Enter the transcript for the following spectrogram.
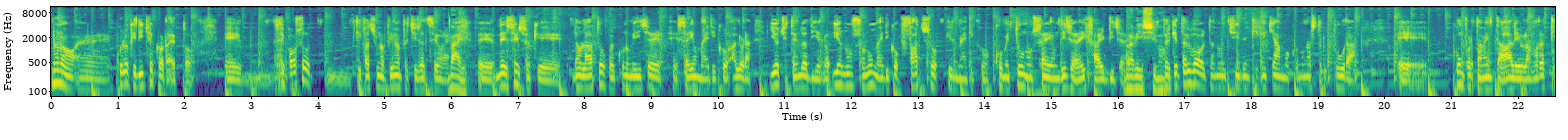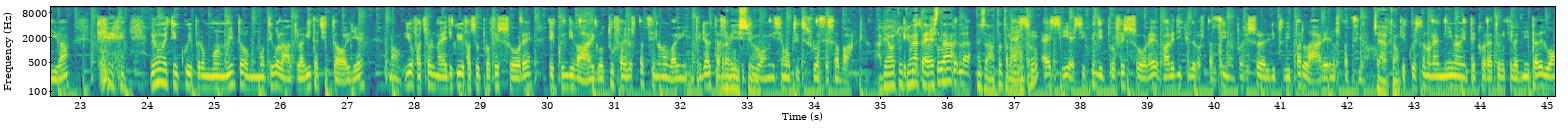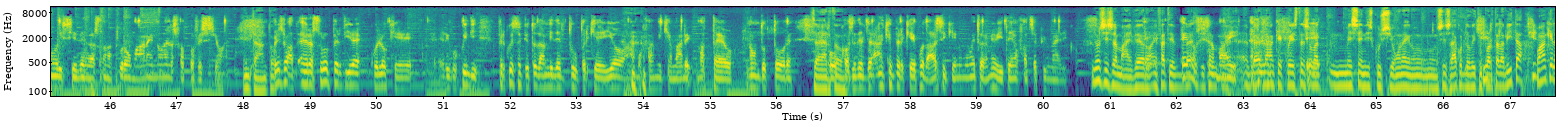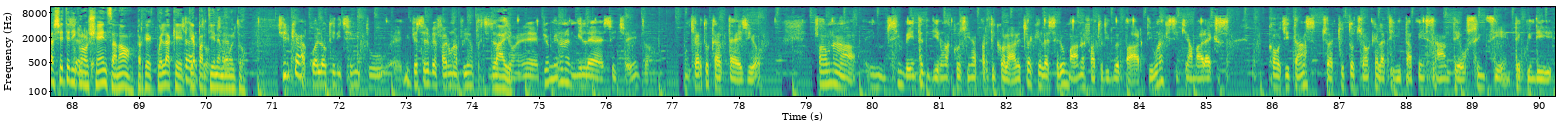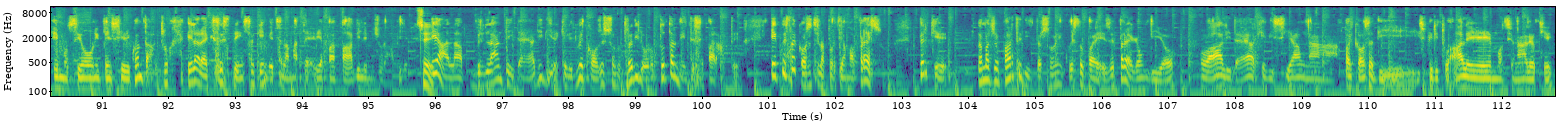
No, no, eh, quello che dice è corretto. Eh, se posso mh, ti faccio una prima precisazione. Vai. Eh, nel senso che da un lato qualcuno mi dice eh, sei un medico, allora io ci tendo a dirlo, io non sono un medico, faccio il medico, come tu non sei un DJ, fai il DJ. Bravissimo. Perché talvolta noi ci identifichiamo con una struttura eh, comportamentale o lavorativa che nel momento in cui per un momento, un motivo o l'altro la vita ci toglie, no, io faccio il medico, io faccio il professore e quindi valgo, tu fai lo spazzino non vali niente. In realtà siamo tutti Bravissimo. uomini, siamo tutti sulla stessa barca. Abbiamo tutti E una testa, la- esatto, tra eh l'altro. Sì, eh sì, eh sì, quindi il professore vale di più dello spazzino, il professore ha diritto di parlare e lo spazzino. no. Certo. E questo non è minimamente corretto perché la dignità dell'uomo risiede nella sua natura umana e non nella sua professione. Intanto. Preso era solo per dire quello che Enrico, quindi per questo ti ho detto dammi del tu perché io amo farmi chiamare Matteo, non dottore Certo. o cose del genere, anche perché può darsi che in un momento della mia vita io non faccia più il medico. Non si sa mai, vero? Eh, Infatti è, eh, non si sa mai. è bella anche questa, insomma, Eh. messa in discussione, non, non si sa dove ti Cir- porta la vita, cir- o anche la sete di certo. conoscenza, no? Perché è quella che ti Certo, appartiene certo. molto. Circa quello che dicevi tu, eh, mi piacerebbe fare una prima precisazione. Eh, più o meno nel 1600, un certo Cartesio fa una, si inventa di dire una cosina particolare, cioè che l'essere umano è fatto di due parti, una che si chiama Rex cogitans, cioè tutto ciò che è l'attività pensante o senziente, quindi emozioni, pensieri e quant'altro, e la Rex estensa che invece è la materia palpabile e misurabile Sì. e ha la brillante idea di dire che le due cose sono tra di loro totalmente separate e questa cosa ce la portiamo appresso perché la maggior parte di persone in questo paese prega un Dio o ha l'idea che vi sia una qualcosa di spirituale, emozionale, ok?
